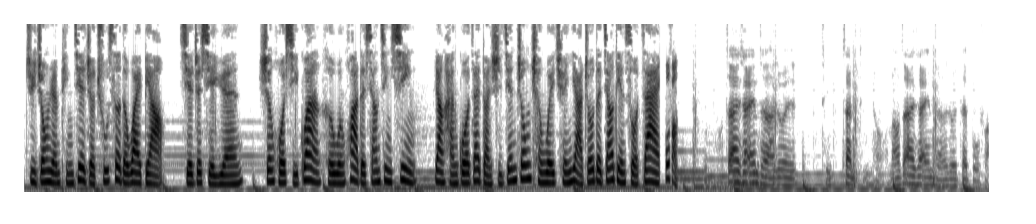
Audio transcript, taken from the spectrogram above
剧中人凭借着出色的外表、携着血缘、生活习惯和文化的相近性，让韩国在短时间中成为全亚洲的焦点所在。播放。再按一下 Enter，它就会停暂停哦。然后再按一下 Enter，它就会再播放。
